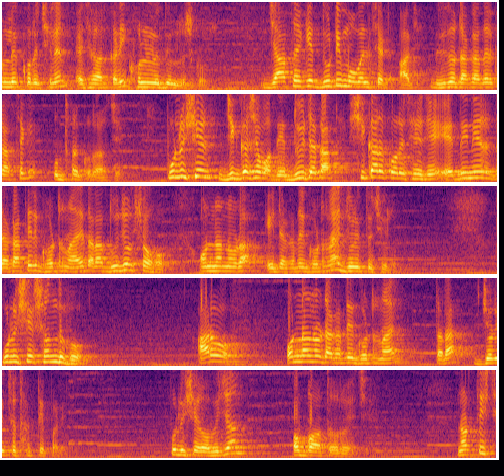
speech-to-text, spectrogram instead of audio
উল্লেখ করেছিলেন এজাহারকারী খলিলুদ্দিন লস্কর, যা থেকে দুটি মোবাইল সেট আজ ধৃত ডাকাতের কাছ থেকে উদ্ধার করা হয়েছে। পুলিশের জিজ্ঞাসাবাদে দুই ডাকাত স্বীকার করেছে যে এদিনের ডাকাতির ঘটনায় তারা দুজন সহ অন্যান্যরা এই ডাকাতির ঘটনায় জড়িত ছিল। পুলিশের সন্দেহ, আরও অন্যান্য ডাকাতির ঘটনায় তারা জড়িত থাকতে পারে। পুলিশের অভিযান অব্যাহত রয়েছে। নর্থ ইস্ট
